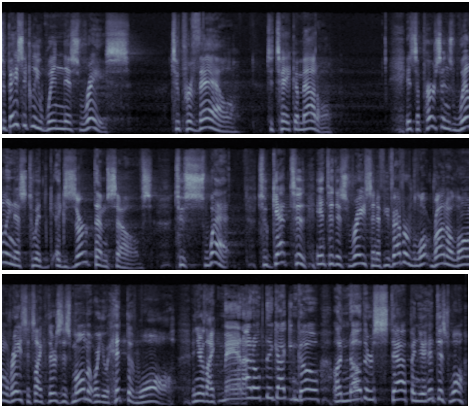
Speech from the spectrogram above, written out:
to basically win this race, to prevail, to take a medal. It's a person's willingness to exert themselves, to sweat, to get to, into this race. And if you've ever run a long race, it's like there's this moment where you hit the wall and you're like, man, I don't think I can go another step. And you hit this wall.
